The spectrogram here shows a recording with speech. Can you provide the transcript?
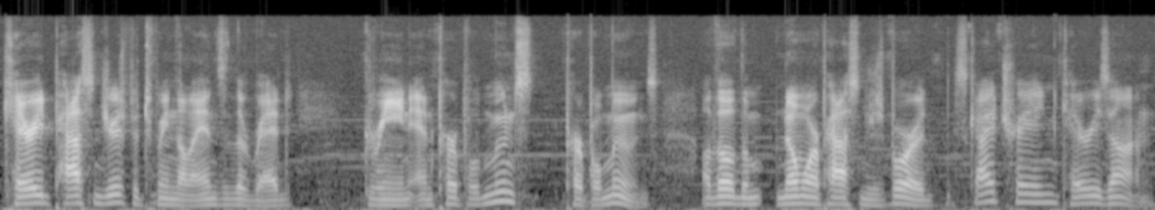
carried passengers between the lands of the red, green, and purple moons. Purple moons. Although the, no more passengers board, the Sky Train carries on.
